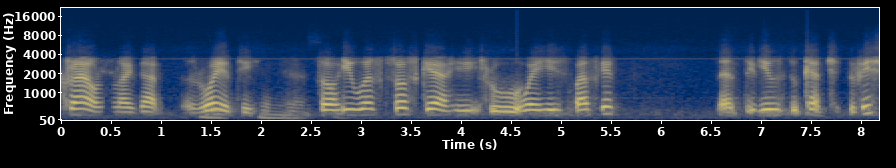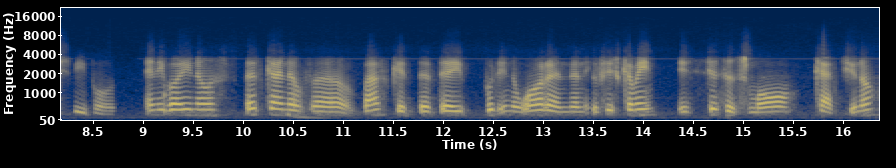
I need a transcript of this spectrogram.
crowd like that, royalty. So he was so scared he threw away his basket that he used to catch the fish people. Anybody knows that kind of uh, basket that they put in the water and then the fish come in? It's just a small catch, you know?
